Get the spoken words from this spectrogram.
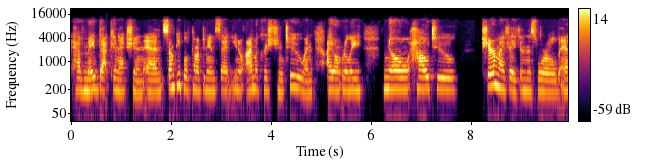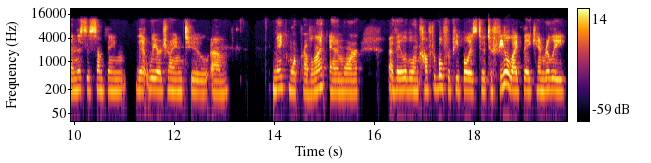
have made that connection. And some people have come up to me and said, you know, I'm a Christian too, and I don't really know how to share my faith in this world. And this is something that we are trying to um, make more prevalent and more available and comfortable for people is to, to feel like they can really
